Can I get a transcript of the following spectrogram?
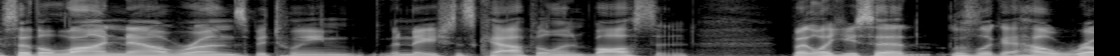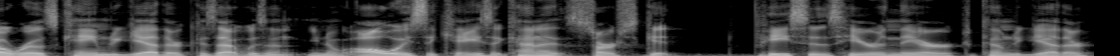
so the line now runs between the nation's capital and Boston. But like you said, let's look at how railroads came together because that wasn't, you know, always the case. It kind of starts to get pieces here and there to come together.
